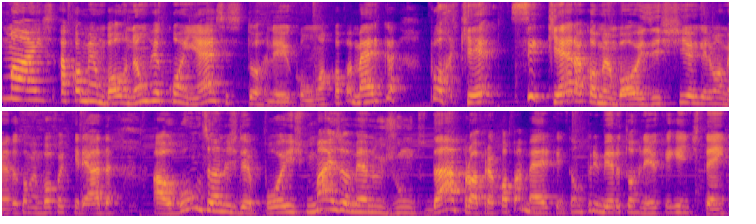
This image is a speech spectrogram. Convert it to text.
Mas a Comembol não reconhece esse torneio como uma Copa América porque sequer a Comembol existia naquele momento. A Comembol foi criada alguns anos depois, mais ou menos junto da própria Copa América. Então, o primeiro torneio que a gente tem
